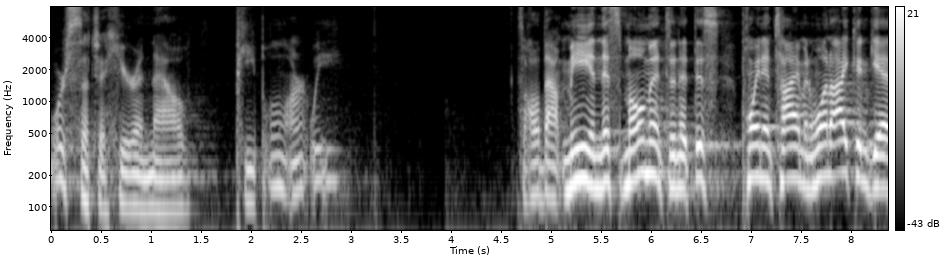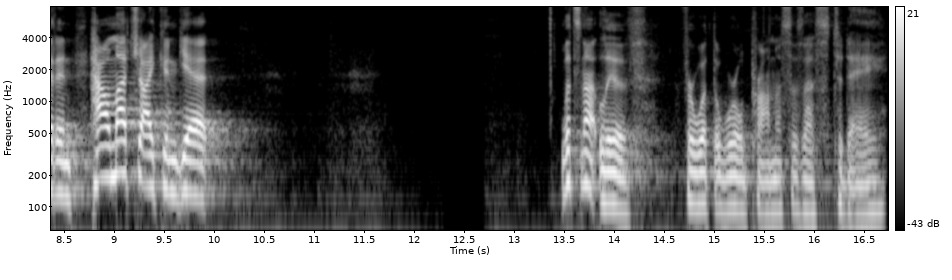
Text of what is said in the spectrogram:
We're such a here and now people, aren't we? It's all about me in this moment and at this point in time and what I can get and how much I can get. Let's not live for what the world promises us today.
